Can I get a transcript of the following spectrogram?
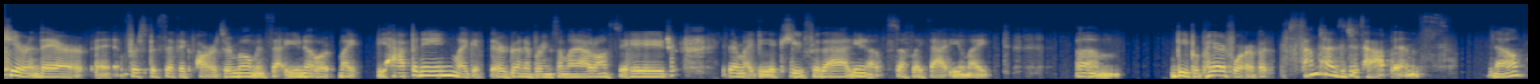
here and there uh, for specific parts or moments that you know might be happening like if they're going to bring someone out on stage there might be a cue for that you know stuff like that you might um, be prepared for. It but sometimes it just happens you know?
